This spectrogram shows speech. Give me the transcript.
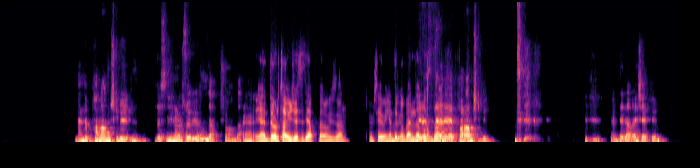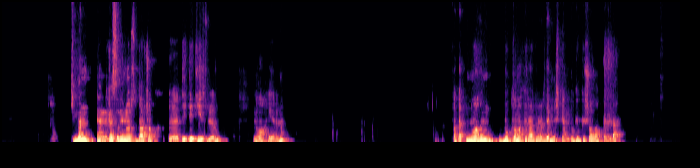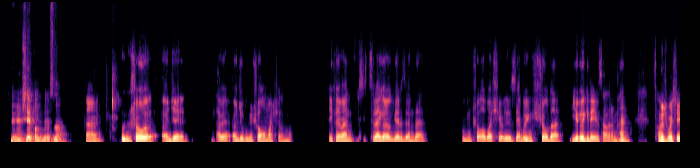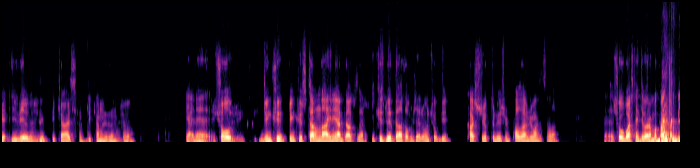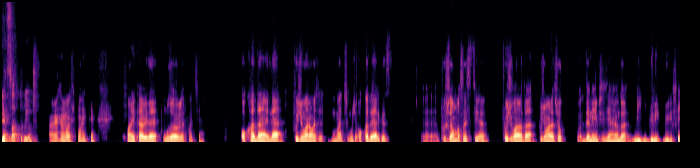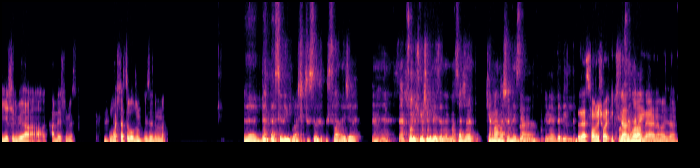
Ben de para almış gibi resimleri söylüyorum da şu anda. Yani 4 ay ücretsiz yaptılar o yüzden kimseye ben yadırgam. Ben de Biraz da yani para almış gibi. ben bedavaya şey yapıyorum. Şimdi ben yani Wrestle Universe'ı daha çok e, DDT izliyorum. Noah yerine. Fakat Noah'ın buklama kararları demişken bugünkü show hakkında e, şey yapalım biraz daha. Yani, bugün show önce tabii önce bugün show'la başlayalım mı? İlk önce ben sıraya göre gideriz dedim de bugün show'la başlayabiliriz. Yani bugünkü show'da Yogi'deydi sanırım. Ben sonuç maçı izleyebilirim. Çünkü dükkan açtım. Dükkanla izledim show'u. Yani show dünkü dünkü Star'ınla aynı yerde yaptılar. 200 bilet daha satmışlar. Onun çok bir karşılığı yoktur diye şimdi pazar cumartesi falan. E, show baştan itibaren bakarsak. Mike'a bilet sattırıyor. Aynen Mike'a. Mike'a bile Budapest maçı. O kadarıyla Fujiwara maçı, maçı çıkmış. O kadar herkes e, pushlanmasını istiyor. Fujiwara da Fujiwara da çok deneyimsiz yani o da bir, bir, bir şey yeşil bir kardeşimiz. Bu maçı nasıl buldun? İzledin mi? Ee, ben de senin gibi açıkçası sadece e, yani sonuç maçı bile izlemedim. Ben sadece kemal maçlarını izledim. Ha. Bugün evde değildim. Zaten sonuç maç 2 saat falan da yani o yüzden.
